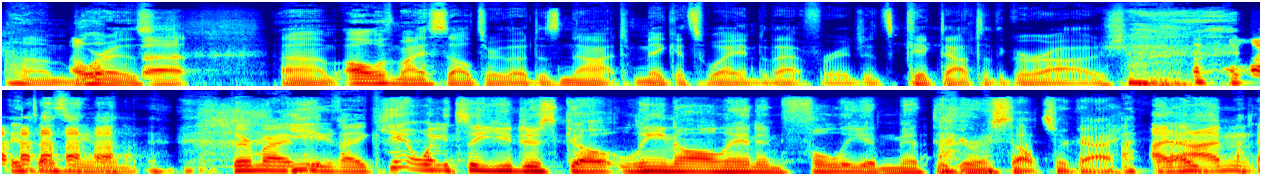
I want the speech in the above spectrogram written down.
um I love whereas that. um all of my seltzer though does not make its way into that fridge it's kicked out to the garage it doesn't even there might be You- like can't wait till you just go lean all in and fully admit that you're a seltzer guy. I, I- I'm, I'm-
